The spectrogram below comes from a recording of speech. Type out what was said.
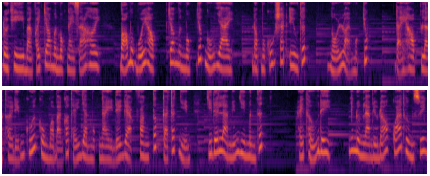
Đôi khi bạn phải cho mình một ngày xả hơi, bỏ một buổi học, cho mình một giấc ngủ dài, đọc một cuốn sách yêu thích, nổi loạn một chút. Đại học là thời điểm cuối cùng mà bạn có thể dành một ngày để gạt phăng tất cả trách nhiệm chỉ để làm những gì mình thích. Hãy thử đi, nhưng đừng làm điều đó quá thường xuyên.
